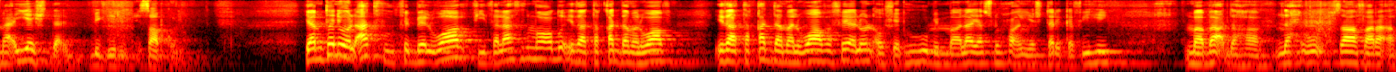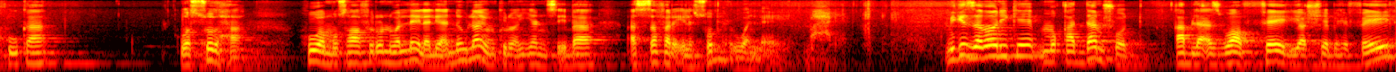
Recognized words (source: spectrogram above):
معیش بگیریم حساب کنیم. يمتنع العطف بالواو في ثلاثة مواضع إذا تقدم الواو إذا تقدم الواو فعل أو شبهه مما لا يصلح أن يشترك فيه ما بعدها. نحو سافر أخوك والصبح. هو مسافر والليل لأنه لا يمكن أن ينسب السفر إلى الصبح والليل. بله. میگه زمانی که مقدم شد قبل از واو فعل یا شبه فعل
